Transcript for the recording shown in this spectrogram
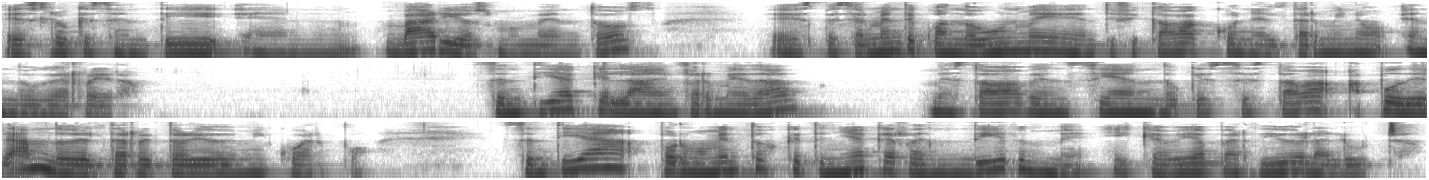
es lo que sentí en varios momentos, especialmente cuando aún me identificaba con el término endoguerrera. Sentía que la enfermedad me estaba venciendo, que se estaba apoderando del territorio de mi cuerpo. Sentía por momentos que tenía que rendirme y que había perdido la lucha.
